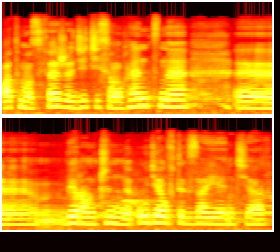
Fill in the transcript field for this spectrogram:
atmosferze. Dzieci są chętne, e, biorą czynny udział w tych zajęciach.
